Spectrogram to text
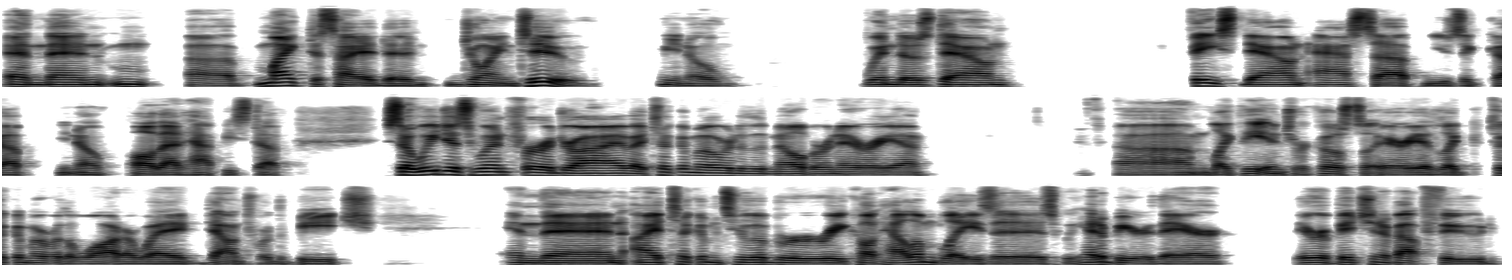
And then uh, Mike decided to join too. You know, windows down, face down, ass up, music up, you know, all that happy stuff. So we just went for a drive. I took him over to the Melbourne area, um, like the intercoastal area, like took him over the waterway down toward the beach. And then I took him to a brewery called Hell 'n Blazes. We had a beer there. They were bitching about food.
